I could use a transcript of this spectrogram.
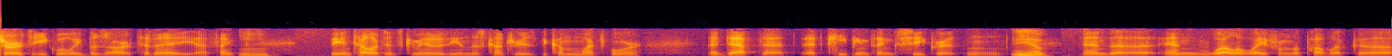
sure it's equally bizarre today. I think hmm the intelligence community in this country has become much more adept at at keeping things secret and Yeah. and uh and well away from the public. Uh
